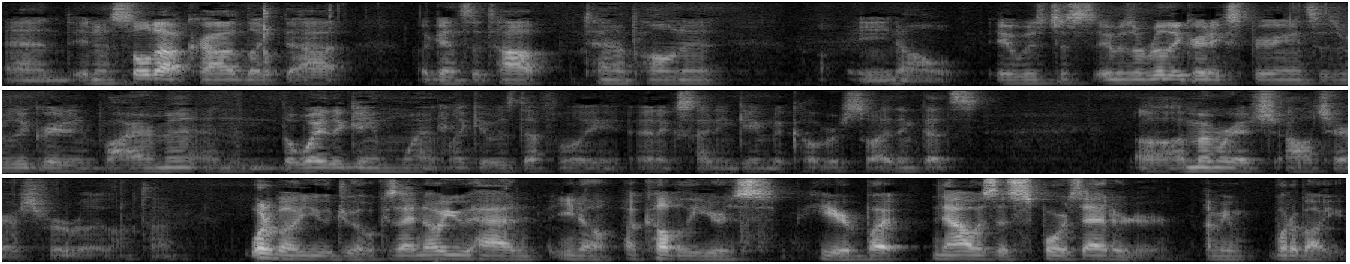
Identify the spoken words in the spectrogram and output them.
and in a sold out crowd like that against a top ten opponent, you know, it was just it was a really great experience. It was a really great environment, and the way the game went, like it was definitely an exciting game to cover. So I think that's uh, a memory I'll cherish for a really long time. What about you, Joe? Because I know you had you know a couple of years here, but now as a sports editor, I mean, what about you?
